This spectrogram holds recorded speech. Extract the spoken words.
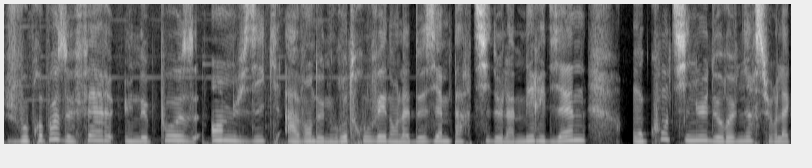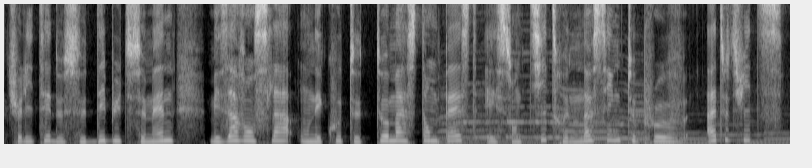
Je vous propose de faire une pause en musique avant de nous retrouver dans la deuxième partie de la Méridienne. On continue de revenir sur l'actualité de ce début de semaine, mais avant cela, on écoute Thomas Tempest et son titre Nothing to Prove. A tout de suite!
